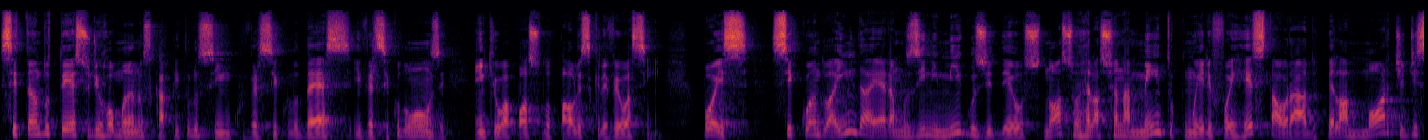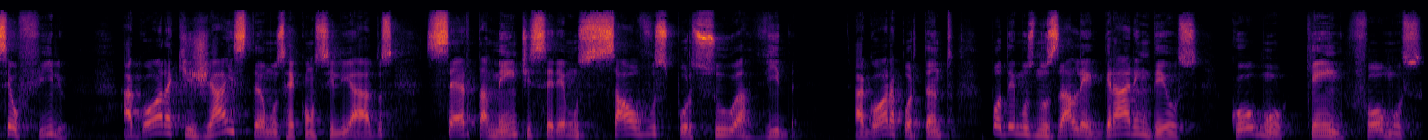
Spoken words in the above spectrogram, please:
citando o texto de Romanos, capítulo 5, versículo 10 e versículo 11, em que o apóstolo Paulo escreveu assim: Pois se quando ainda éramos inimigos de Deus, nosso relacionamento com Ele foi restaurado pela morte de seu Filho, agora que já estamos reconciliados, certamente seremos salvos por sua vida. Agora, portanto, podemos nos alegrar em Deus, como quem fomos,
